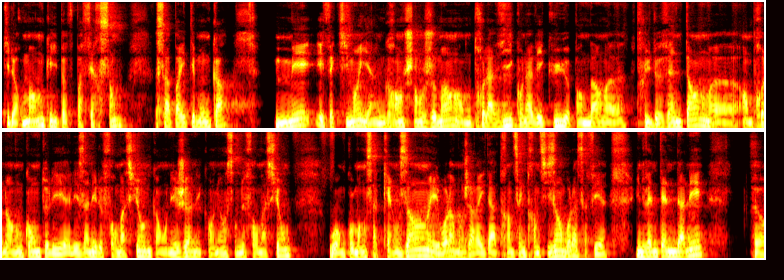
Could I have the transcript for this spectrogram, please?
qui leur manque, ils peuvent pas faire sans. Ça n'a pas été mon cas. Mais effectivement, il y a un grand changement entre la vie qu'on a vécue pendant plus de 20 ans, en prenant en compte les, les, années de formation quand on est jeune et quand on est en centre de formation, où on commence à 15 ans. Et voilà, moi j'ai arrêté à 35-36 ans. Voilà, ça fait une vingtaine d'années. Euh,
